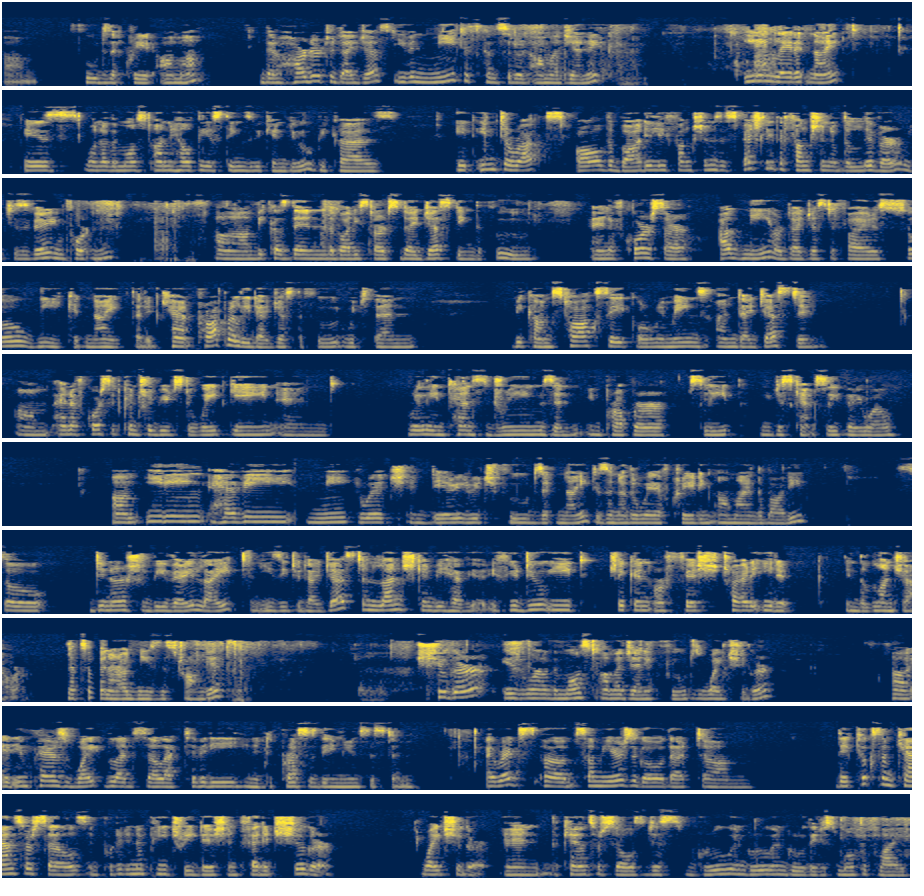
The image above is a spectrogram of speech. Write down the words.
um, foods that create ama. They're harder to digest. Even meat is considered amagenic. Eating late at night is one of the most unhealthiest things we can do because it interrupts all the bodily functions, especially the function of the liver, which is very important um, because then the body starts digesting the food. And of course, our Agni or digestive fire is so weak at night that it can't properly digest the food, which then becomes toxic or remains undigested. Um, and of course, it contributes to weight gain and really intense dreams and improper sleep. You just can't sleep very well. Um, eating heavy, meat rich, and dairy rich foods at night is another way of creating ama in the body. So, dinner should be very light and easy to digest, and lunch can be heavier. If you do eat chicken or fish, try to eat it in the lunch hour. That's when our Agni is the strongest. Sugar is one of the most amagenic foods, white sugar. Uh, it impairs white blood cell activity and it depresses the immune system. I read uh, some years ago that um, they took some cancer cells and put it in a petri dish and fed it sugar, white sugar, and the cancer cells just grew and grew and grew. They just multiplied.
